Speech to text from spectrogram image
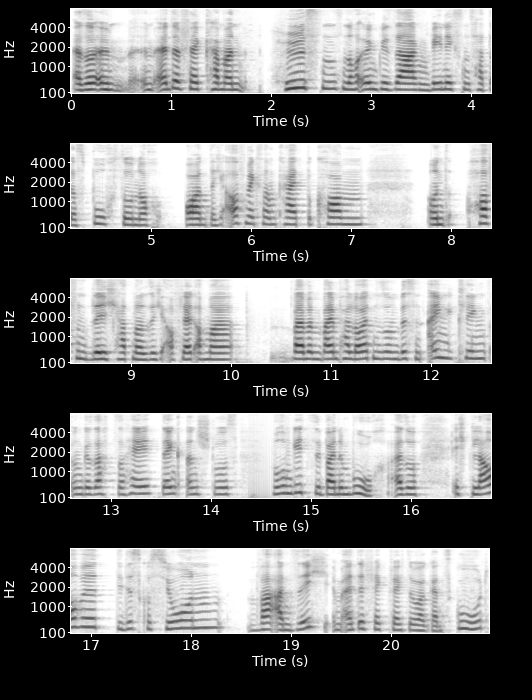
also im, im Endeffekt kann man höchstens noch irgendwie sagen, wenigstens hat das Buch so noch ordentlich Aufmerksamkeit bekommen und hoffentlich hat man sich auch vielleicht auch mal bei, bei ein paar Leuten so ein bisschen eingeklinkt und gesagt so, hey, Denkanstoß, worum geht es dir bei einem Buch? Also ich glaube, die Diskussion war an sich im Endeffekt vielleicht sogar ganz gut,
